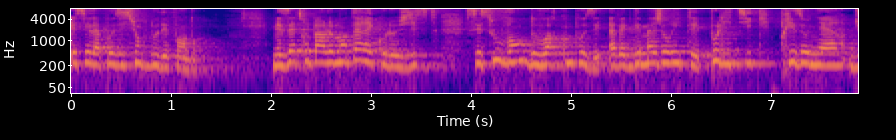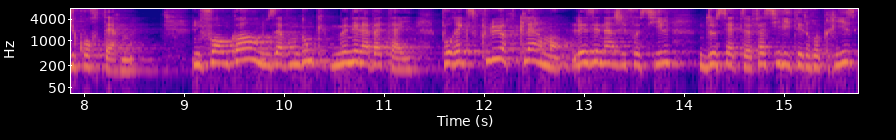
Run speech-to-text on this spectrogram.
et c'est la position que nous défendons. Mais être parlementaire écologiste, c'est souvent devoir composer avec des majorités politiques prisonnières du court terme. Une fois encore, nous avons donc mené la bataille pour exclure clairement les énergies fossiles de cette facilité de reprise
